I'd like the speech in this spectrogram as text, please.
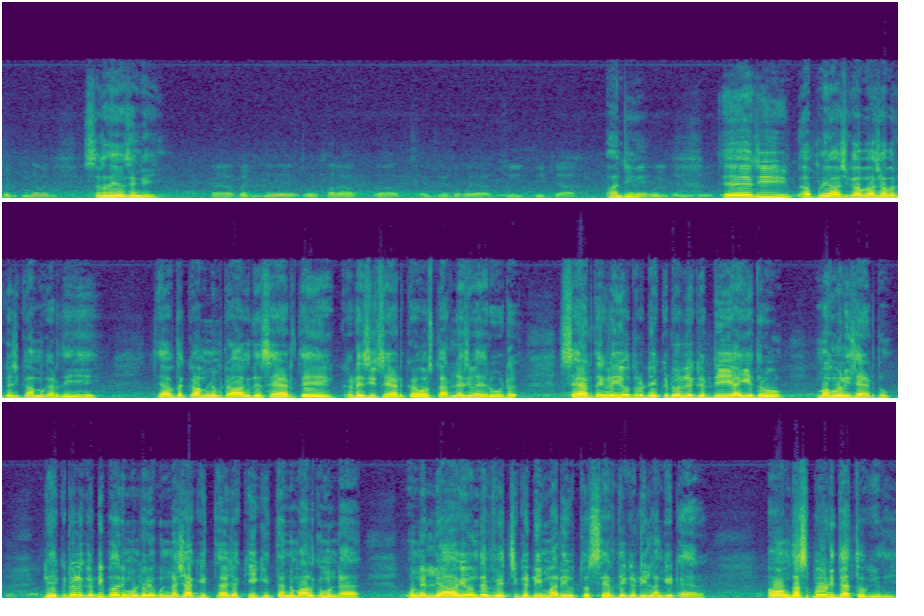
ਬਾਜੀ ਕੀ ਨਾਮ ਹੈ ਜੀ? ਸੁਖਦੇਵ ਸਿੰਘ ਜੀ। ਅਹ ਬਾਜੀ ਜਦੋਂ ਸਾਰਾ ਐਕਸੀਡੈਂਟ ਹੋਇਆ ਤੁਸੀਂ ਦੇਖਿਆ ਹਾਂਜੀ। ਕਿਵੇਂ ਹੋਈ ਸਾਰੀ ਇਹ? ਇਹ ਜੀ ਆਪਣੇ ਆਸ਼ਿਕਾ ਵਾਸ਼ਾ ਵਰਕਰ 'ਚ ਕੰਮ ਕਰਦੇ ਜੀ ਇਹ। ਤੇ ਆਪਦਾ ਕੰਮ ਨਿਪਟਾ ਕੇ ਦੇ ਸਾਈਡ ਤੇ ਖੜੇ ਸੀ ਸਾਈਡ ਕ੍ਰੋਸ ਕਰ ਲਿਆ ਸੀ ਵੈਸੇ ਰੋਡ ਸਾਈਡ ਤੇ ਖੜੀ ਉਧਰੋਂ ਡਿੱਕ ਡੋਲੇ ਗੱਡੀ ਆਈ ਇਧਰੋਂ ਮਹੂ ਵਾਲੀ ਸਾਈਡ ਤੋਂ। ਡਿੱਕ ਡੋਲੇ ਗੱਡੀ ਪਤਾ ਨਹੀਂ ਮੁੰਡੇ ਨੇ ਕੋਈ ਨਸ਼ਾ ਕੀਤਾ ਜਾਂ ਕੀ ਕੀਤਾ ਨਮਾਲਕ ਮੁੰਡਾ ਹੈ। ਉਹਨੇ ਲਿਆ ਕੇ ਉਹਦੇ ਵਿੱਚ ਗੱਡੀ ਮਾਰੀ, ਉੱਤੋਂ ਸਿਰ ਦੇ ਗੱਡੀ ਲੰਘੀ ਟਾਇਰ। ਆਉਣ ਦਾ ਸਪੋਰਟ ਹੀ ਡੈਥ ਹੋ ਗਈ ਉਹਦੀ।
